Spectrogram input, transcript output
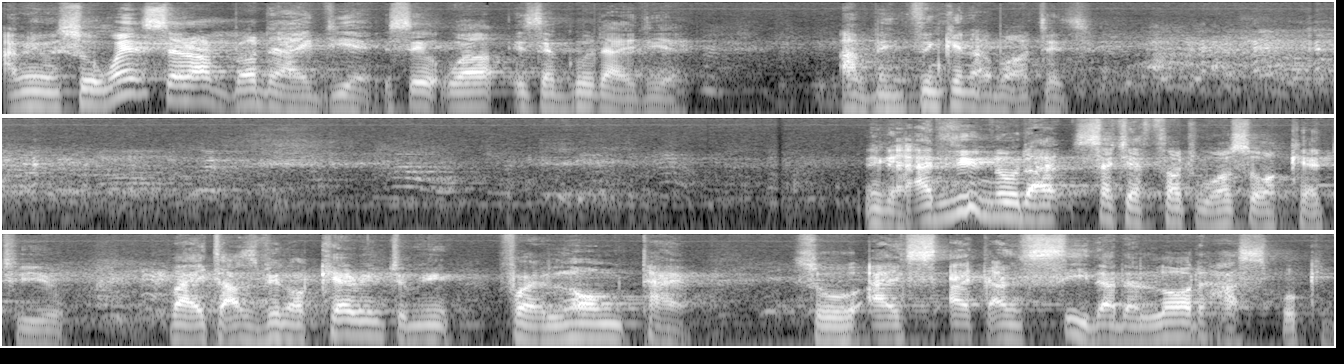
I mean, so when Sarah brought the idea, he said, Well, it's a good idea. I've been thinking about it. I didn't know that such a thought will also occur to you, but it has been occurring to me for a long time. So I, I can see that the Lord has spoken.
